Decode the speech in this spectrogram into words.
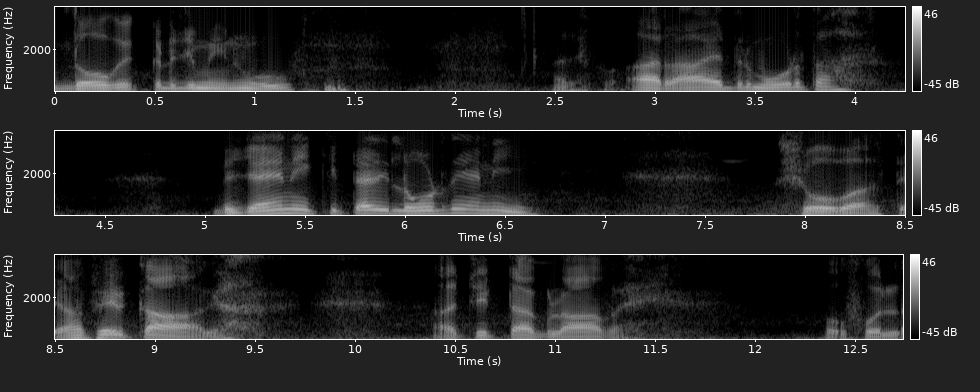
2 ਏਕੜ ਜ਼ਮੀਨ ਹੋਊ। ਆ ਦੇਖੋ ਆ ਰਾਹ ਇਧਰ ਮੋੜਤਾ। ਡਿਜ਼ਾਈਨ ਹੀ ਕੀਤਾ ਦੀ ਲੋੜ ਨਹੀਂ ਨਹੀਂ ਸ਼ੋਅ ਵਾਸਤੇ। ਆ ਫਿਰ ਘਾਹ ਆ ਗਿਆ। ਆ ਚਿੱਟਾ ਗੁਲਾਬ ਹੈ। ਉਹ ਫੁੱਲ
